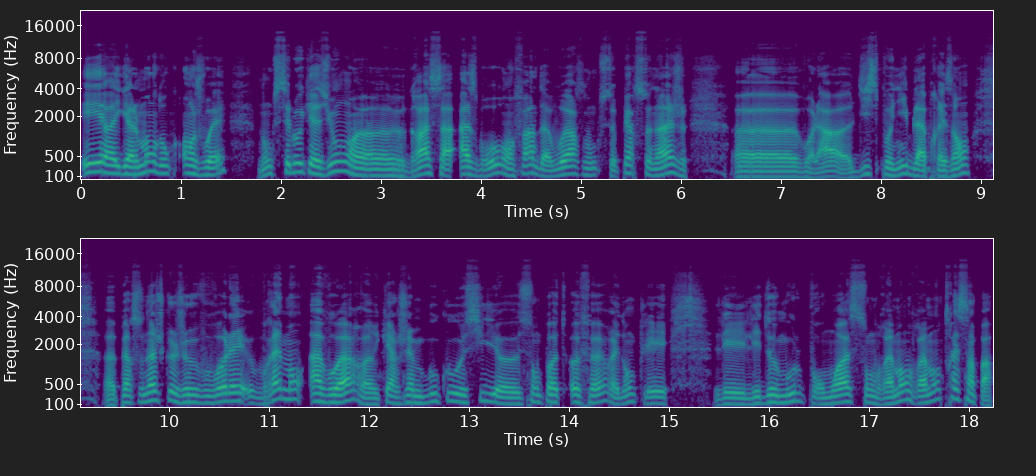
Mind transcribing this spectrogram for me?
et également donc en jouet. Donc c'est l'occasion, euh, grâce à Hasbro, enfin d'avoir donc ce personnage, euh, voilà, disponible à présent. Euh, personnage que je voulais vraiment avoir, car j'aime beaucoup aussi son pote Huffer, et donc les, les, les, deux moules pour moi sont vraiment vraiment très sympas.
